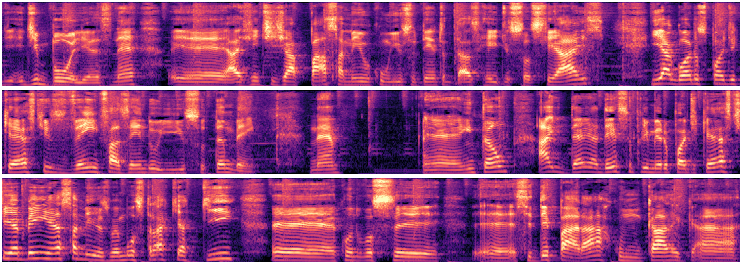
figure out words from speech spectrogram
de, de bolhas, né? É, a gente já passa meio com isso dentro das redes sociais, e agora os podcasts vêm fazendo isso também, né? É, então, a ideia desse primeiro podcast é bem essa mesmo: é mostrar que aqui, é, quando você é, se deparar com a,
